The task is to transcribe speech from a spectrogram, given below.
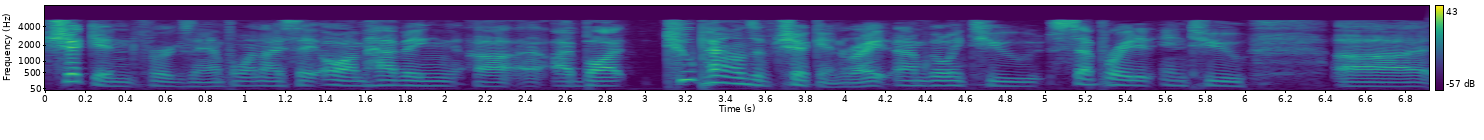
chicken, for example, and I say, oh, I'm having, uh, I bought two pounds of chicken, right? I'm going to separate it into, uh,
